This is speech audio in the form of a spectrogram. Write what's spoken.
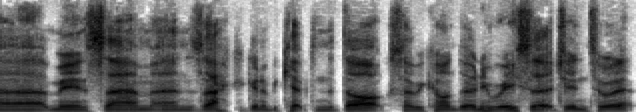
Uh, me and Sam and Zach are going to be kept in the dark, so we can't do any research into it.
